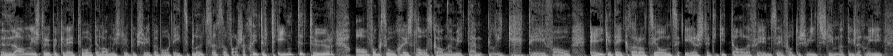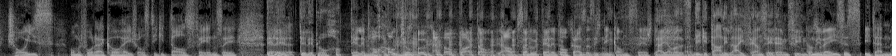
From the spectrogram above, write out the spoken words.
Lang ist darüber geredet worden, lang ist darüber geschrieben worden. Jetzt plötzlich so fast ein bisschen durch die Hintertür. Anfangswoche ist es losgegangen mit dem Blick TV. Eigendeklaration, das erste digitale Fernsehen von der Schweiz. Stimmt natürlich nicht. Choice, wo wir vorher hatten, ist auch das digitales Fernsehen. Tele, äh, Teleblocher. Teleblocher, oh, pardon. Absolut, Teleblocher. Also, das ist nicht ganz das erste. Nein, aber das digitale Live-Fernsehen in dem Sinn. Also. Und wir weiss es in diesem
